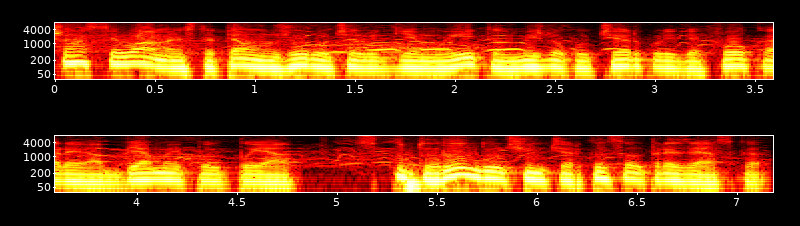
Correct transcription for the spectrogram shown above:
Șase oameni stăteau în jurul celui ghemuit în mijlocul cercului de foc care abia mai pâlpâia, scuturându-l și încercând să-l trezească.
